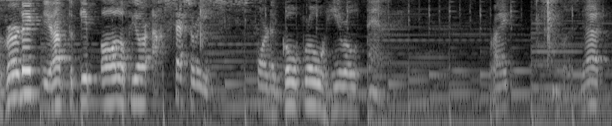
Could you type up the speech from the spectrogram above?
verdict. You have to keep all of your accessories for the GoPro Hero 10 right? Simple as that.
